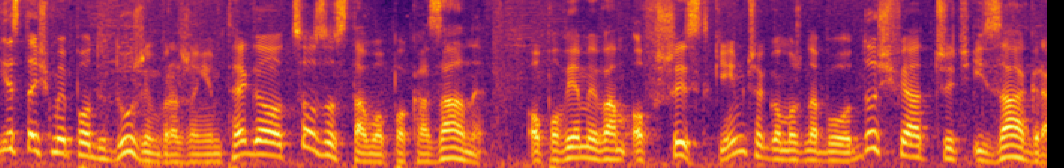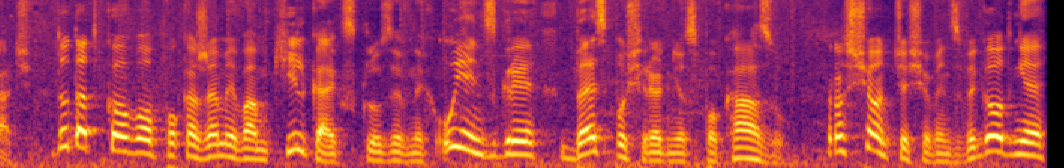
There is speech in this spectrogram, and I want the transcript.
Jesteśmy pod dużym wrażeniem tego, co zostało pokazane. Opowiemy Wam o wszystkim, czego można było doświadczyć i zagrać. Dodatkowo pokażemy Wam kilka ekskluzywnych ujęć z gry bezpośrednio z pokazu. Rozsiądźcie się więc wygodnie,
